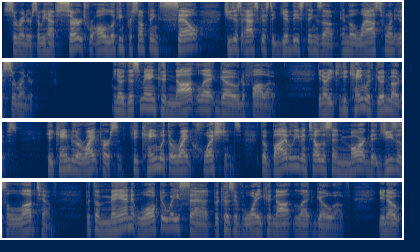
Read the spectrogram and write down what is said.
surrender. So we have search, we're all looking for something, sell. Jesus asks us to give these things up. And the last one is surrender. You know, this man could not let go to follow. You know, he, he came with good motives. He came to the right person. He came with the right questions. The Bible even tells us in Mark that Jesus loved him. But the man walked away sad because of what he could not let go of. You know,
